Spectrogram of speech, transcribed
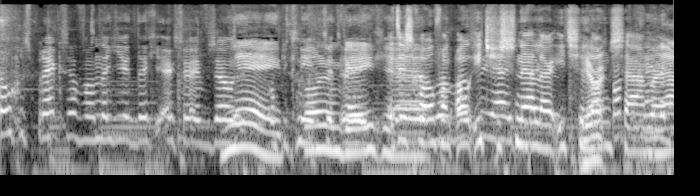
zo'n gesprek zo van dat je, dat je echt zo even zo Nee, op het je is knieën gewoon zit. een hey, beetje... Het is gewoon van, oh, ietsje sneller, ietsje Ja, langzamer. Ja.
